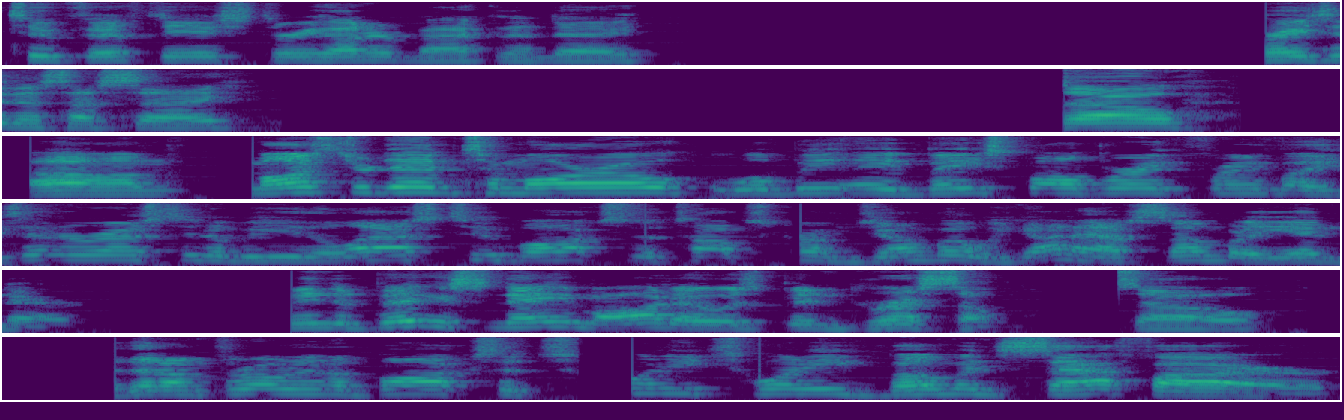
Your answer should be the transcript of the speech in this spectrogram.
250 ish, 300 back in the day. Craziness, I say. So, um, Monster Den tomorrow will be a baseball break for anybody that's interested. It'll be the last two boxes of Topps Chrome Jumbo. We got to have somebody in there. I mean, the biggest name auto has been Grissom. So then I'm throwing in a box of 2020 Bowman Sapphire.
